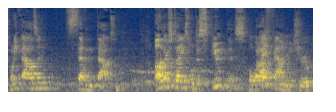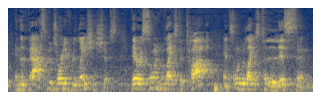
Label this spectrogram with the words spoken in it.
20,000, 7,000. Other studies will dispute this, but what I found to be true in the vast majority of relationships, there is someone who likes to talk and someone who likes to listen.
